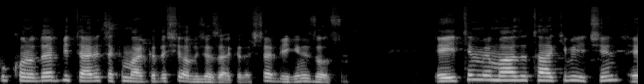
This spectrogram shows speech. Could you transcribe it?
bu konuda bir tane takım arkadaşı alacağız arkadaşlar. Bilginiz olsun. Eğitim ve mağaza takibi için e,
